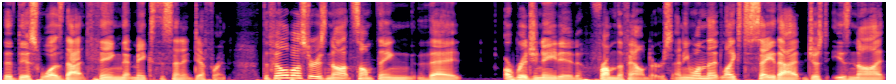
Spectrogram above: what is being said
that this was that thing that makes the Senate different. The filibuster is not something that originated from the founders. Anyone that likes to say that just is not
